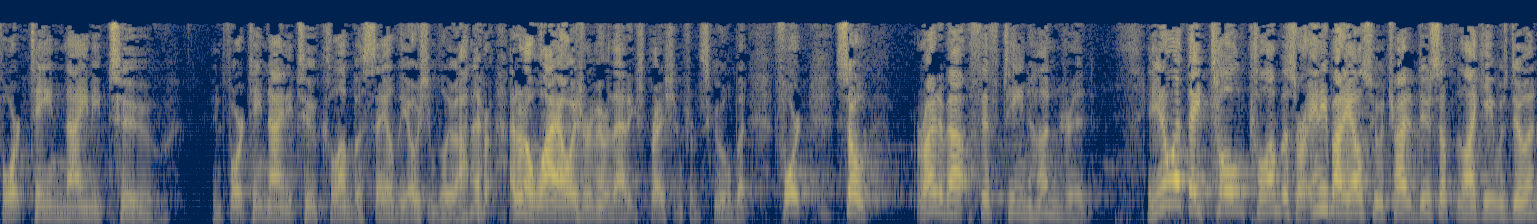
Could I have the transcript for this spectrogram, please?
1492. In 1492, Columbus sailed the ocean blue. I never, I don't know why I always remember that expression from school, but Fort, so right about 1500, and you know what they told Columbus or anybody else who would try to do something like he was doing?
